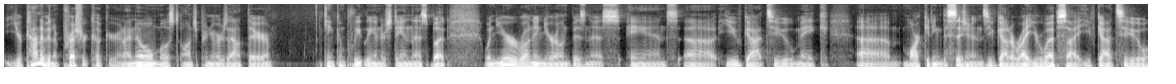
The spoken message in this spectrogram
you're kind of in a pressure cooker. And I know most entrepreneurs out there can completely understand this, but when you're running your own business and uh, you've got to make um, marketing decisions. You've got to write your website. You've got to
